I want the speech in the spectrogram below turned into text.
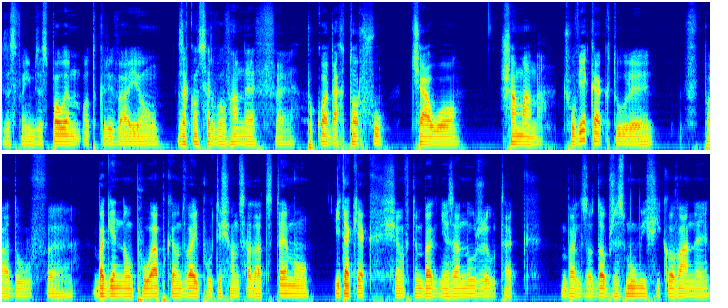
ze swoim zespołem odkrywają zakonserwowane w pokładach torfu ciało szamana. Człowieka, który wpadł w bagienną pułapkę 2,5 tysiąca lat temu i tak jak się w tym bagnie zanurzył, tak bardzo dobrze zmumifikowany,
